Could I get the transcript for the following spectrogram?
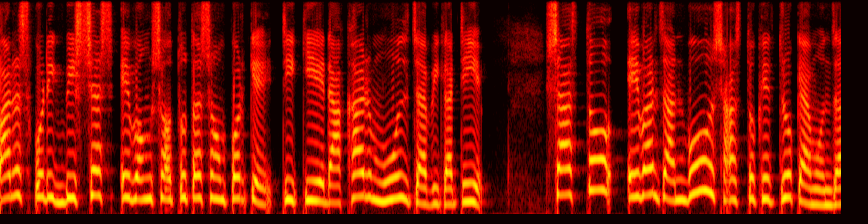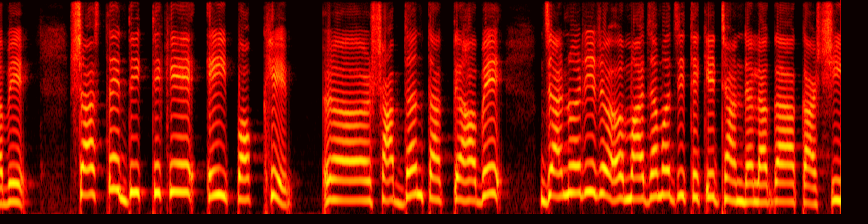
পারস্পরিক বিশ্বাস এবং সততা সম্পর্কে টিকিয়ে রাখার মূল চাবিকাঠি। স্বাস্থ্য, এবার জানব স্বাস্থ্যক্ষেত্র কেমন যাবে। স্বাস্থ্যের দিক থেকে এই পক্ষে সাবধান থাকতে হবে। জানুয়ারির মাঝামাঝি থেকে ঠান্ডা লাগা, কাশি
